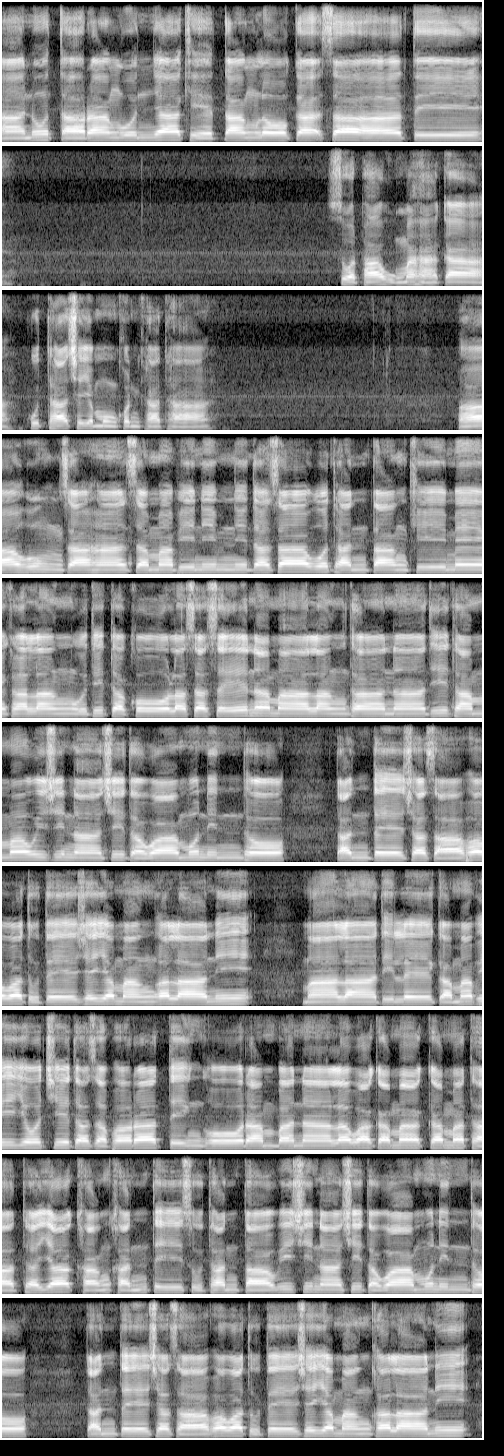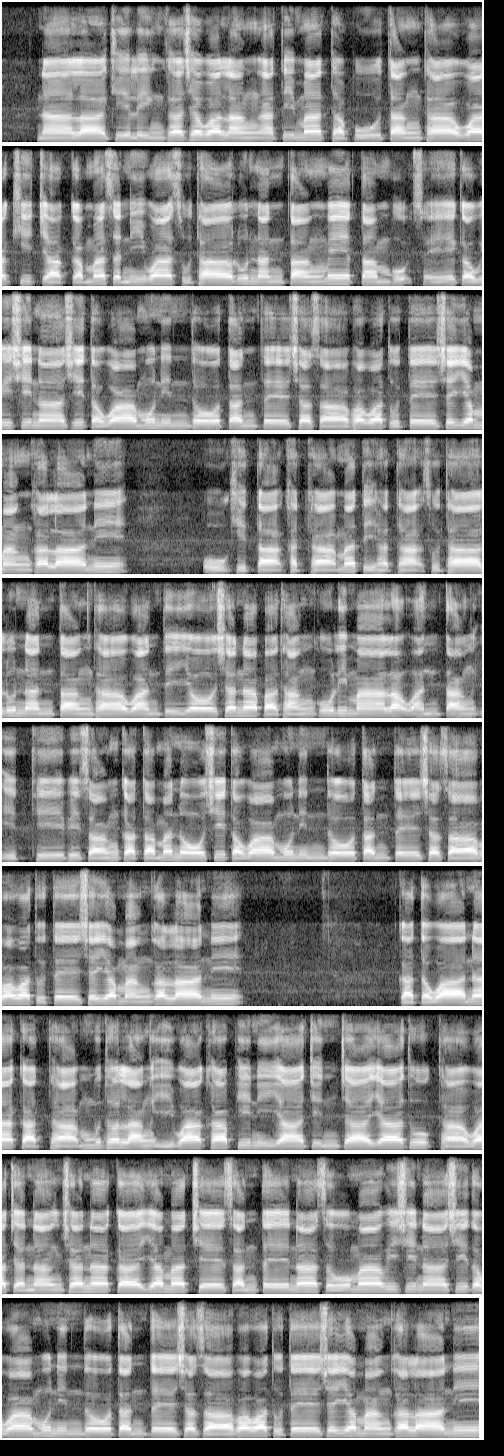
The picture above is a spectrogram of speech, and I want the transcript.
อนุตารังวุญญาเขตังโลกสาติสวดพาหุงมหากา พุทธชยมงคลคาถา พาหุงสหสมพินิมนิตาสาวุทันตังคีเมฆลังอุทิตโคลสเสนามาลังธานาทิธรรมวิชินาชิตวามุนินโท ตันเตชะสาภวตุเตชยมังคลานิมาลาติเลกัมพิโยชิตาสัพพรติงโครัมปนาลวะกมะกรรมถัตยะขังขันติสุทันตาวิชินาชิตวามุนินโท ตันเตชะสาภวตุเตชยมังคลานินาลาคิลิงคชวลังอติมัตถปูตังทาวาคิจักกัมมสนิวาสุทารุนันตังเมตตัมภุเสกวิชินาชิตวามุนินโทตันเตชะสาภวตุเตชยมังคลานิ อุคิตะขัดขามติหัตถะสุทาลุนันตังทาวันติโยชนะปะถังคุลิมาละวันตังอิทธิพิสังกตมโนชิตวามุนินโทตันเตชะสาภวตุเตชยมังคลานิ กัตวานะกัตถามุทลังอีวาคาพินิยาจินจายาทุกถาวจนังชนะกายมัชเชสันเตนะโสมาวิชินาชิตวามุนินโทตันเตชะสาภวตุเตชยมังคลานิ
